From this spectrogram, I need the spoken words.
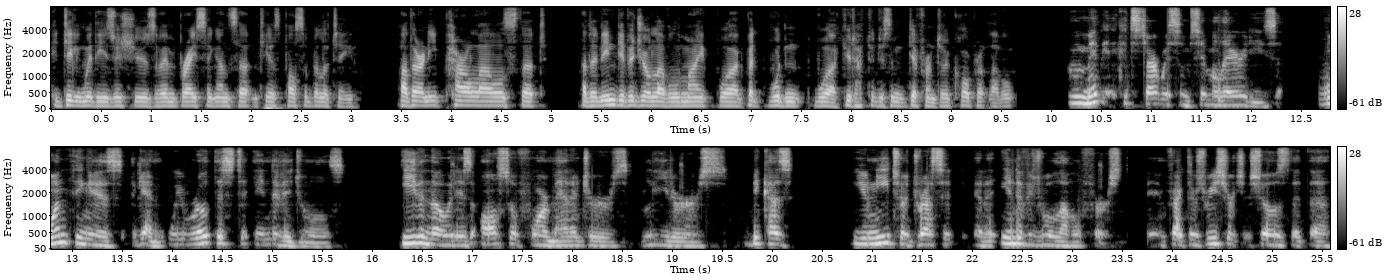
in dealing with these issues of embracing uncertainty as possibility? Are there any parallels that at an individual level might work but wouldn't work? You'd have to do something different at a corporate level. Maybe I could start with some similarities. One thing is, again, we wrote this to individuals, even though it is also for managers, leaders, because you need to address it at an individual level first. In fact, there's research that shows that the,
